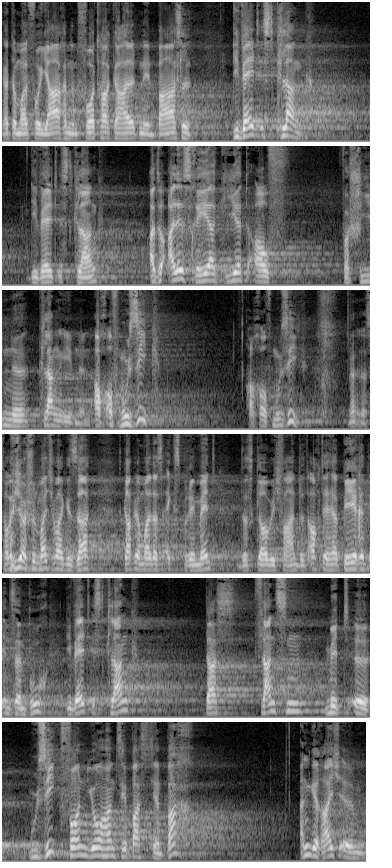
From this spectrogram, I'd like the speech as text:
Er hat mal vor Jahren einen Vortrag gehalten in Basel. Die Welt ist Klang. Die Welt ist Klang. Also alles reagiert auf verschiedene Klangebenen, auch auf Musik. Auch auf Musik. Das habe ich ja schon manchmal gesagt. Es gab ja mal das Experiment, das glaube ich verhandelt auch der Herr Behrendt in seinem Buch. Die Welt ist Klang, dass Pflanzen mit äh, Musik von Johann Sebastian Bach angereicht, ähm,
